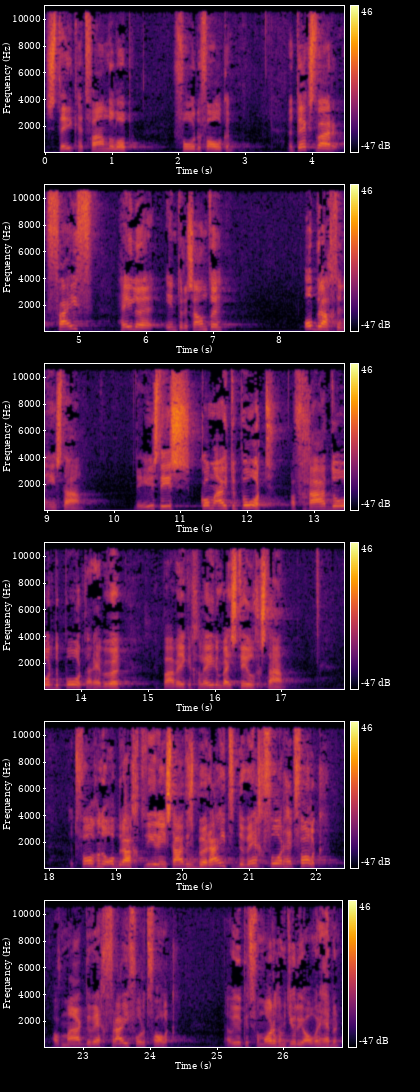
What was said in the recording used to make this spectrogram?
Steek het vaandel op voor de volken. Een tekst waar vijf hele interessante opdrachten in staan. De eerste is: kom uit de poort. Of ga door de poort. Daar hebben we een paar weken geleden bij stilgestaan. Het volgende opdracht die erin staat is: bereid de weg voor het volk. Of maak de weg vrij voor het volk. Daar wil ik het vanmorgen met jullie over hebben.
